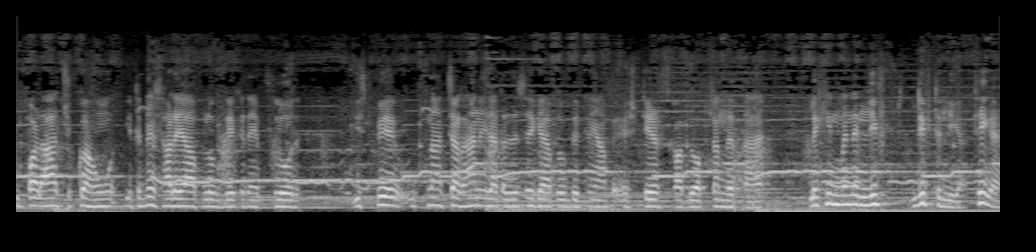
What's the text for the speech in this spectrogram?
ऊपर आ चुका हूँ, इतने सारे आप लोग देख रहे हैं फ्लोर इस पर उतना चढ़ा नहीं जाता, जैसे कि आप लोग देख रहे हैं, यहाँ पे स्टेयर्स का भी ऑप्शन रहता है। लेकिन मैंने लिफ्ट लिफ्ट लिया, ठीक है?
